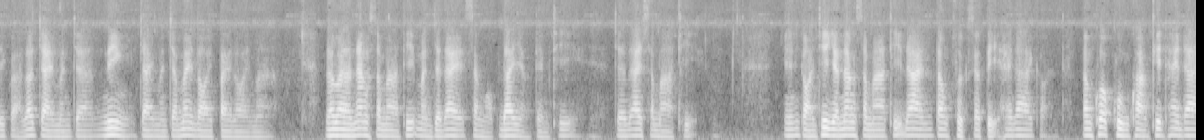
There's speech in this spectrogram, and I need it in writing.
ดีกว่า แล้วใจมันจะนิ่งใจมันจะไม่ลอยไปลอยมา แล้วเวลานั่งสมาธิมันจะได้สงบได้อย่างเต็มที่ จะได้สมาธิฉะนั้นก่อนที่จะนั่งสมาธิได้ต้องฝึกสติให้ได้ก่อน ต้องควบคุมความคิดให้ได้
